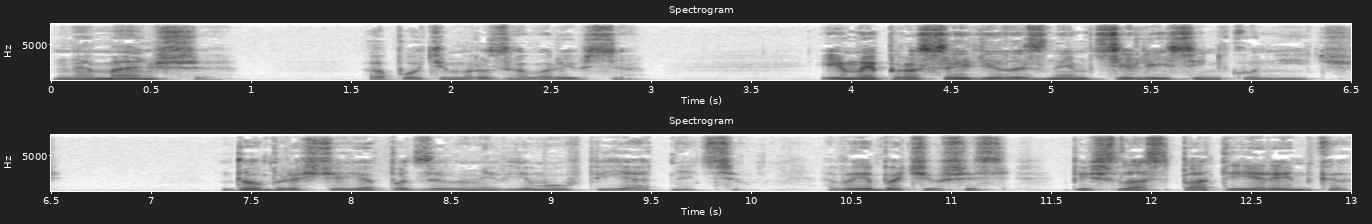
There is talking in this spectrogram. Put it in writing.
не менше, а потім розговорився, і ми просиділи з ним цілісіньку ніч. Добре, що я подзвонив йому в п'ятницю. Вибачившись, пішла спати Іринка.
